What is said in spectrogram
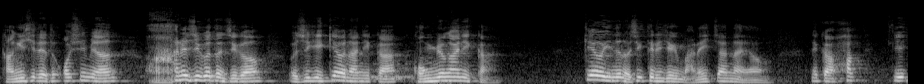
강의실에 오시면 환해지거든 지금 의식이 깨어나니까 공명하니까 깨어있는 의식들이 지금 많아 있잖아요. 그러니까 확, 이,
